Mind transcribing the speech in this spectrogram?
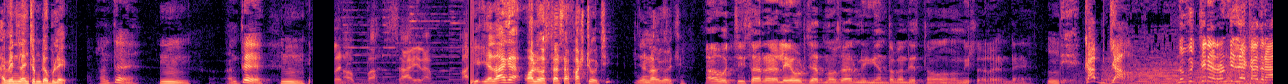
అవన్నీ లంచం డబ్బులే. అంతే. అంతే. అబ్బా సాయిరామ్ ఎ- ఎలాగా వాళ్ళు వస్తారు సార్ ఫస్ట్ వచ్చి జనరల్గా వచ్చి? వచ్చి సార్ లేఅవుట్ చేస్తున్నాం సార్ మీకు ఎంతమంది ఇస్తాం? మీకు సార్ అంటే? కబ్జా! నువ్వు ఇచ్చిన రెండిలే కాదురా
